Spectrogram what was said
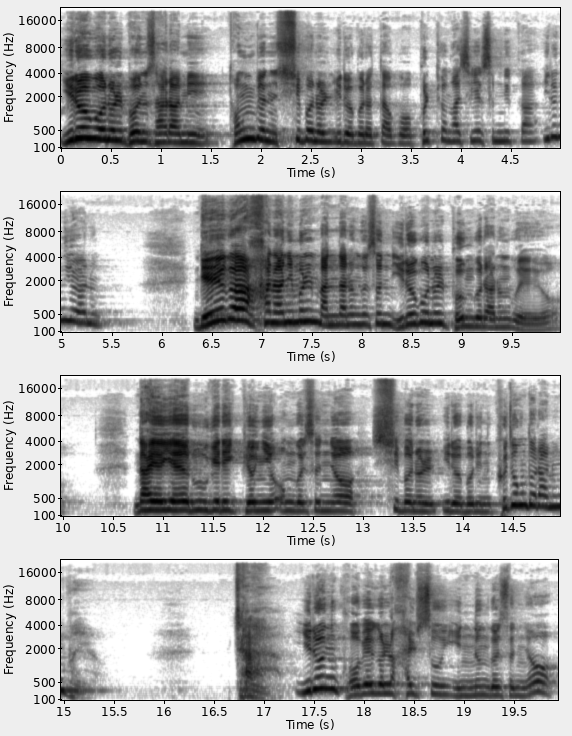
1억 원을 번 사람이 동전 10원을 잃어버렸다고 불평하시겠습니까? 이런 얘기하는 내가 하나님을 만나는 것은 1억 원을 번 거라는 거예요. 나에게 루게릭 병이 온 것은요 10원을 잃어버린 그 정도라는 거예요. 자, 이런 고백을 할 수 있는 것은요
